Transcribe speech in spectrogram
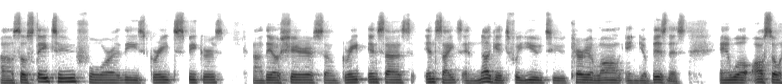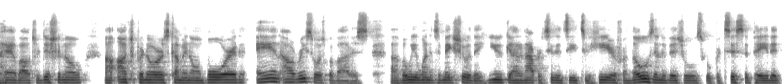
Uh, so stay tuned for these great speakers uh, they'll share some great insights, insights and nuggets for you to carry along in your business. And we'll also have our traditional uh, entrepreneurs coming on board and our resource providers. Uh, but we wanted to make sure that you got an opportunity to hear from those individuals who participated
